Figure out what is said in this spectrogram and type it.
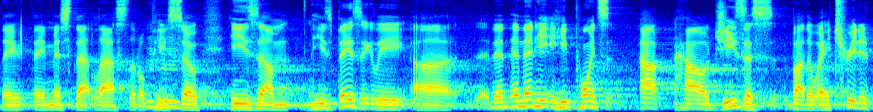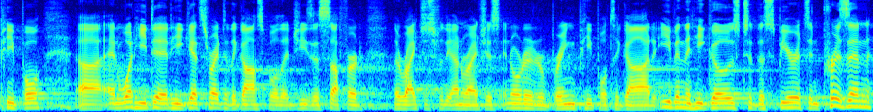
They, they miss that last little piece. So he's, um, he's basically, uh, and then he, he points out how Jesus, by the way, treated people uh, and what he did. He gets right to the gospel that Jesus suffered the righteous for the unrighteous in order to bring people to God. Even that he goes to the spirits in prison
